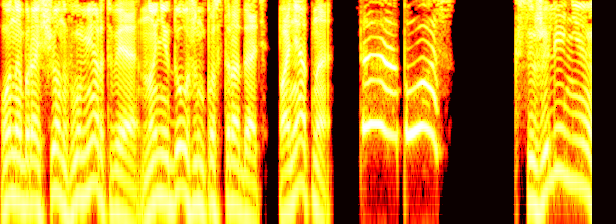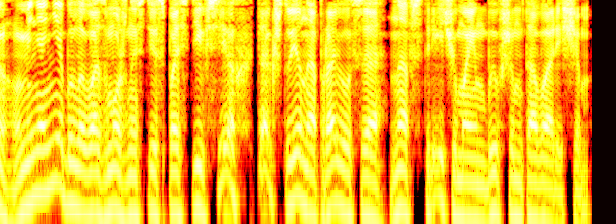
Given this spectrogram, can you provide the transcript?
Он обращен в умертвие, но не должен пострадать. Понятно? Да, босс. К сожалению, у меня не было возможности спасти всех, так что я направился навстречу моим бывшим товарищам.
